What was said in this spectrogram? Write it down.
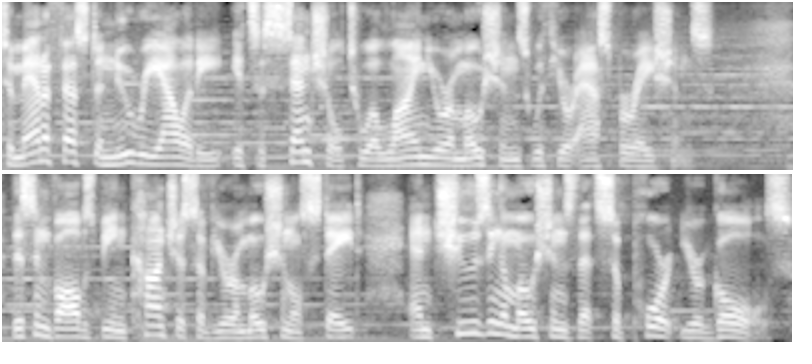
To manifest a new reality, it's essential to align your emotions with your aspirations. This involves being conscious of your emotional state and choosing emotions that support your goals.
